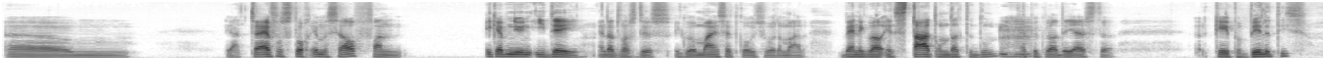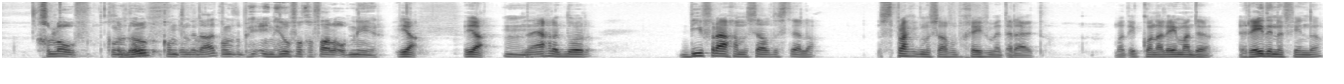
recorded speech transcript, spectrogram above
Ehm, ja, twijfels toch in mezelf van, ik heb nu een idee en dat was dus, ik wil mindset coach worden, maar ben ik wel in staat om dat te doen? Mhm. Heb ik wel de juiste eh, capabilities? Geloof. Komt Geloof, komt inderdaad. komt het in heel veel gevallen op neer. Ja, ja. Hmm. En eigenlijk door die vraag aan mezelf te stellen, sprak ik mezelf op een gegeven moment eruit. Want ik kon alleen maar de redenen vinden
